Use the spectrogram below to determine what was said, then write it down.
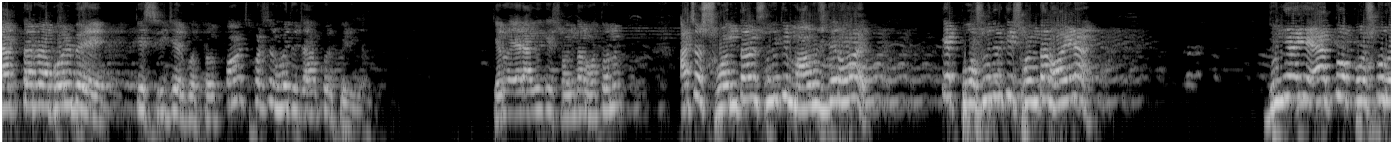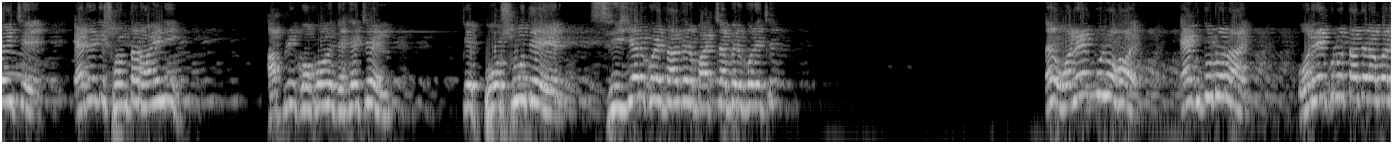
ডাক্তাররা বলবে যে সিজার করতে হবে। পাঁচ পার্সেন্ট হয়তো যা করে পেয়ে যাবে। কেন এর আগে কি সন্তান হতো না? আচ্ছা সন্তান শুধু কি মানুষদের হয়? এ পশুদের কি সন্তান হয় না? দুনিয়ায় যে এত পশু রয়েছে এদের কি সন্তান হয়নি? আপনি কখনো দেখেছেন যে পশুদের সিজার করে তাদের বাচ্চা বের করেছে? আর অনেকগুলো হয়, এক দুটো নয়। অনেকগুলো তাদের আবার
